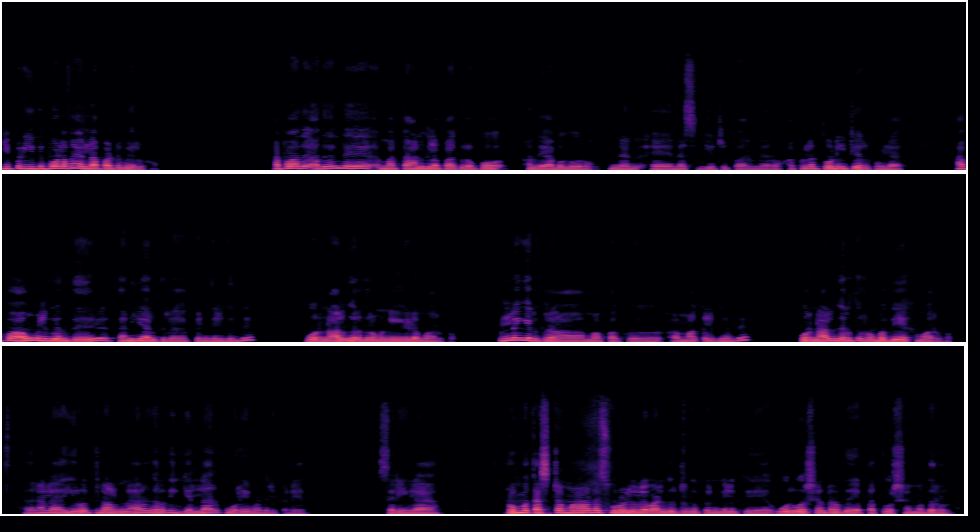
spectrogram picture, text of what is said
இப்படி இது போல தான் எல்லா பாட்டுமே இருக்கும். அப்போ அது அது வந்து மற்ற ஆண்களை பார்க்குறப்போ, அந்த ஞாபகம் வரும். என்ன என்ன செஞ்சிட்டு இருப்பாரு நேரம் அப்படிலாம் தோணிக்கிட்டே இருக்கும்ல. அப்போ அவங்களுக்கு வந்து தனியாக இருக்கிற பெண்களுக்கு வந்து ஒரு நாளுங்கிறது ரொம்ப நீளமாக இருக்கும். பிள்ளைங்க இருக்கிற அம்மா, அப்பாக்கு அம்மாக்களுக்கு வந்து ஒரு நாளுங்கிறது ரொம்ப வேகமாக இருக்கும். அதனால் இருபத்தி நாலு மணி நேரங்கிறது எல்லாருக்கும் ஒரே மாதிரி கிடையாது. சரிங்களா? ரொம்ப கஷ்டமான சூழலில் வாழ்ந்துட்டு இருக்க பெண்களுக்கு ஒரு வருஷம்ன்றது 10 வருஷம் மாதிரி இருக்கும்.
